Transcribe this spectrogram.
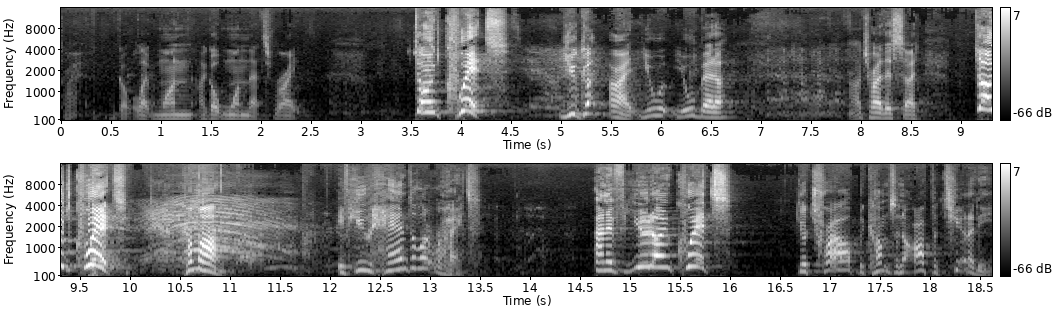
Sorry, I got like one. I got one that's right. Don't quit. You got all right. You you were better. I'll try this side. Don't quit. Come on. If you handle it right, and if you don't quit, your trial becomes an opportunity.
